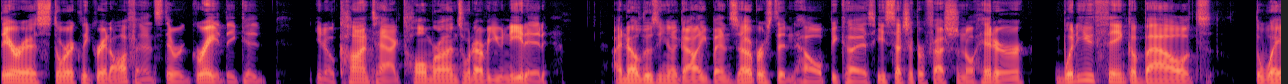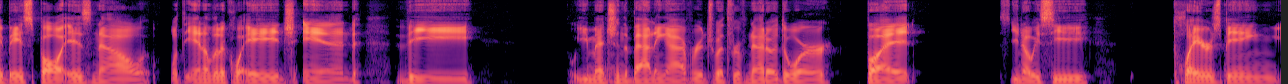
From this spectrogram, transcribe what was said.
they were a historically great offense. They were great. They could, you know, contact, home runs, whatever you needed. I know losing a guy like Ben Zobrist didn't help because he's such a professional hitter. What do you think about the way baseball is now with the analytical age and the you mentioned the batting average with Rougned Odor, but you know we see players being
